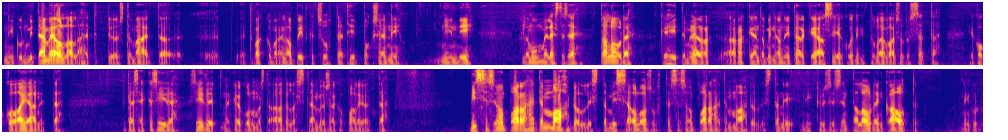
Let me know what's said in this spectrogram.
niin kuin mitä me ollaan lähdetty työstämään, että, että vaikka meillä on pitkät suhteet hippokseen, niin, niin, niin kyllä mun mielestä se talouden kehittäminen ja rakentaminen on niin tärkeä asia kuitenkin tulevaisuudessa että, ja koko ajan, että pitäisi ehkä siitä, siitä näkökulmasta ajatella sitä myös aika paljon, että missä se on parhaiten mahdollista, missä olosuhteissa se on parhaiten mahdollista, niin, niin kyllä se sen talouden kautta niin kuin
